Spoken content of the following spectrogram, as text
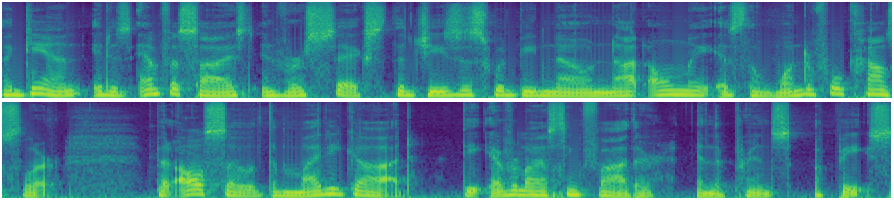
Again, it is emphasized in verse 6 that Jesus would be known not only as the wonderful counselor, but also the mighty God, the everlasting Father, and the Prince of Peace.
